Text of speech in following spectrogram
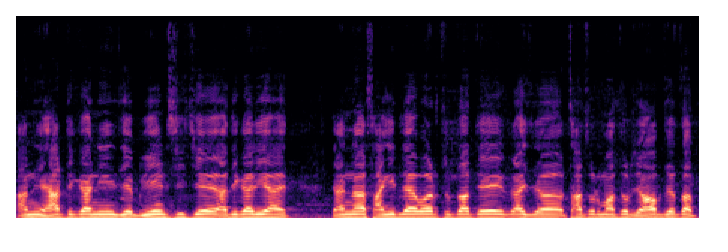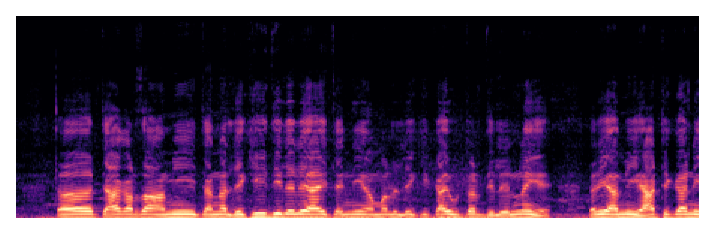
आणि ह्या ठिकाणी जे बी एन सीचे अधिकारी आहेत त्यांना सांगितल्यावर सुद्धा ते काही थाचूर माथूर जबाब देतात. तर त्याकरता आम्ही त्यांना लेखीही दिलेले आहे. त्यांनी आम्हाला लेखी काही उत्तर दिलेलं नाही आहे तरी आम्ही ह्या ठिकाणी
